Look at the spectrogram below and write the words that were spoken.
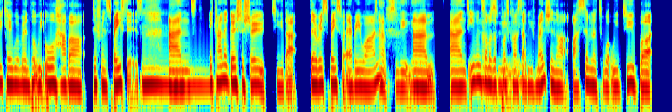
UK women, but we all have our different spaces. And Mm. It kind of goes to show to you that there is space for everyone. absolutely. Um, and even some of the podcasts that we've mentioned are, are similar to what we do, but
